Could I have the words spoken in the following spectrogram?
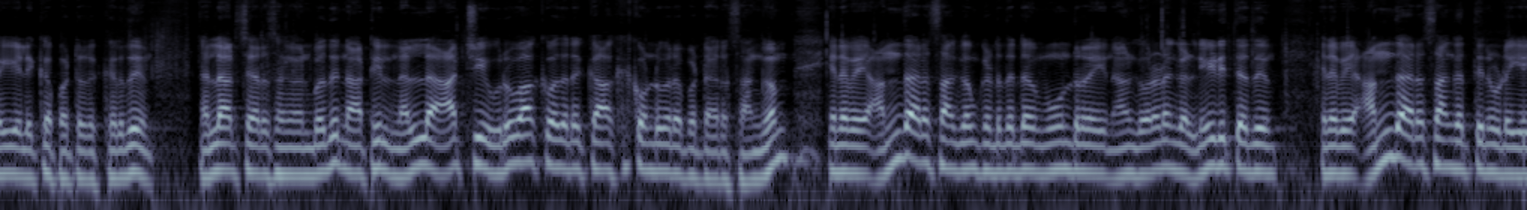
கையளிக்கப்பட்டிருக்கிறது. நல்லாட்சி அரசாங்கம் என்பது நாட்டில் நல்ல ஆட்சியை உருவாக்குவதற்காக கொண்டுவரப்பட்ட அரசாங்கம். எனவே அந்த அரசாங்கம் கிட்டத்தட்ட மூன்றரை நான்கு வருடங்கள் நீடித்தது. எனவே அந்த அரசாங்கத்தினுடைய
